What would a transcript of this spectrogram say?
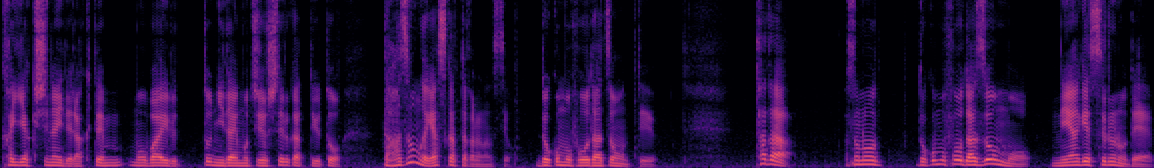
解約しないで楽天モバイルと2台持ちをしてるかっていうとダゾーンが安かったからなんですよ。ドコモ4ダゾーンっていう。ただそのドコモ4ダゾーンも値上げするので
